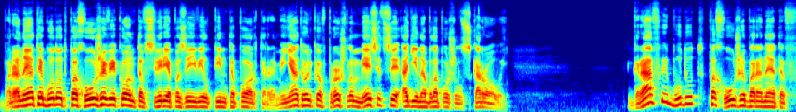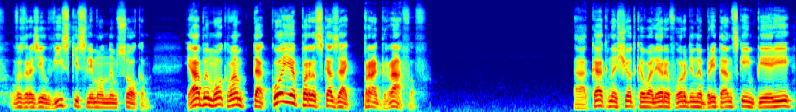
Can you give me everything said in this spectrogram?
«Баронеты будут похуже виконтов», — свирепо заявил Пинта Портера. «Меня только в прошлом месяце один облапошил с коровой». «Графы будут похуже баронетов», — возразил Виски с лимонным соком. «Я бы мог вам такое порассказать про графов». «А как насчет кавалеров ордена Британской империи?»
